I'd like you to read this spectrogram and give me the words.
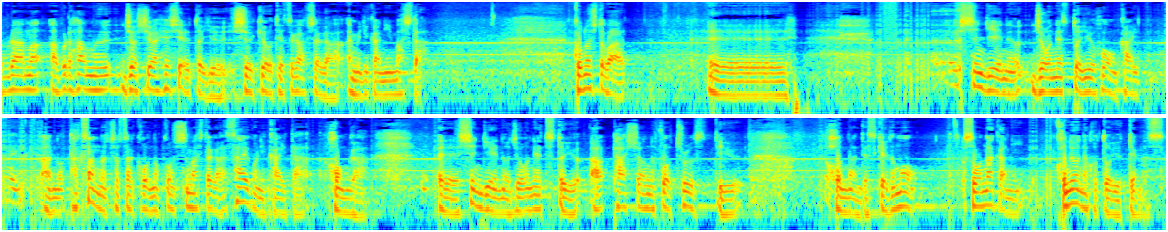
アブラハアブラハム・ジョシュア・ヘシェルという宗教哲学者がアメリカにいました。この人は、えー、真理への情熱という本を書いあのたくさんの著作を残しましたが最後に書いた本が「えー、真理への情熱」という「A Passion for Truth」っていう本なんですけれどもその中にこのようなことを言っています。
